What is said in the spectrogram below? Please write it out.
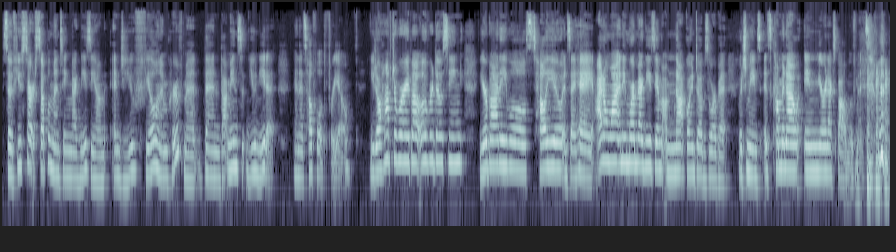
So if you start supplementing magnesium and you feel an improvement, then that means you need it and it's helpful for you. You don't have to worry about overdosing. Your body will tell you and say, Hey, I don't want any more magnesium. I'm not going to absorb it, which means it's coming out in your next bowel movement.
